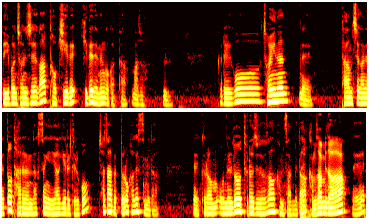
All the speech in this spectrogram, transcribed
또 이번 전시회가 더 기대, 기대되는 것 같아. 맞아. 그리고 저희는 네 다음 시간에 또 다른 학생의 이야기를 들고 찾아뵙도록 하겠습니다. 네 그럼 오늘도 들어주셔서 감사합니다. 네, 감사합니다. 네.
